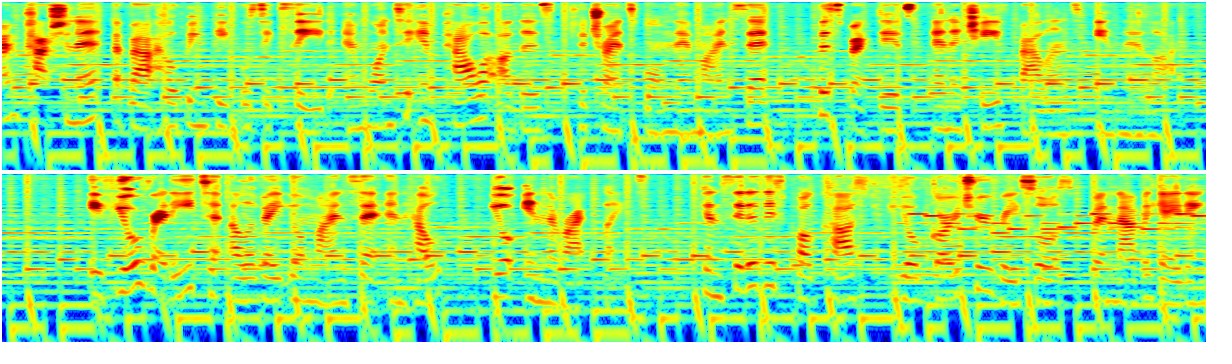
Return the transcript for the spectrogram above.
I'm passionate about helping people succeed and want to empower others to transform their mindset, perspectives, and achieve balance in their life. If you're ready to elevate your mindset and health, you're in the right place. Consider this podcast your go to resource for navigating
